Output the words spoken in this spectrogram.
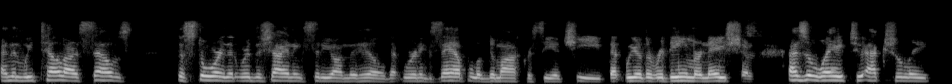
And then we tell ourselves the story that we're the shining city on the hill, that we're an example of democracy achieved, that we are the Redeemer nation, as a way to actually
